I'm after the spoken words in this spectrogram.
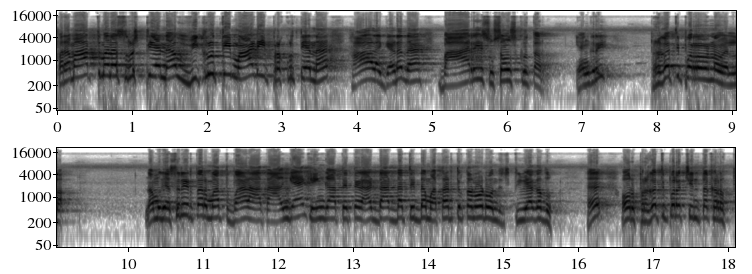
ಪರಮಾತ್ಮನ ಸೃಷ್ಟಿಯನ್ನ ವಿಕೃತಿ ಮಾಡಿ ಪ್ರಕೃತಿಯನ್ನ ಹಾಳಗೆಡದ ಭಾರಿ ಸುಸಂಸ್ಕೃತರು. ಹೆಂಗ್ರಿ? ಪ್ರಗತಿಪರರು ನಾವೆಲ್ಲ. ನಮ್ಗೆ ಹೆಸರು ಮತ್ತು ಭಾಳ ಆತ. ಹಂಗ್ಯಾಕೆ ಹಿಂಗೆ ಆತೈತೆ ಅಡ್ಡ ಅಡ್ಡ ತಿಡ್ಡ ಮಾತಾಡ್ತಿರ್ತಾವೆ ನೋಡ್ರಿ ಒಂದಿಷ್ಟು ಟಿವಿಯಾಗದು ಹಾಂ? ಅವ್ರು ಪ್ರಗತಿಪರ ಚಿಂತಕರತ್.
